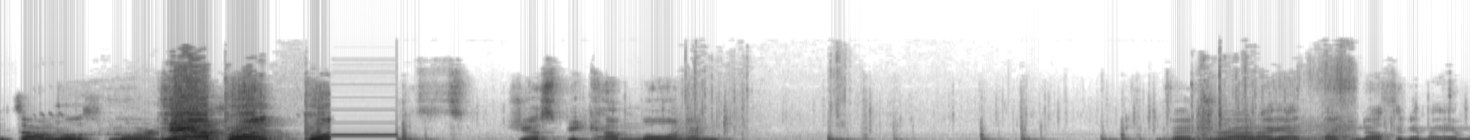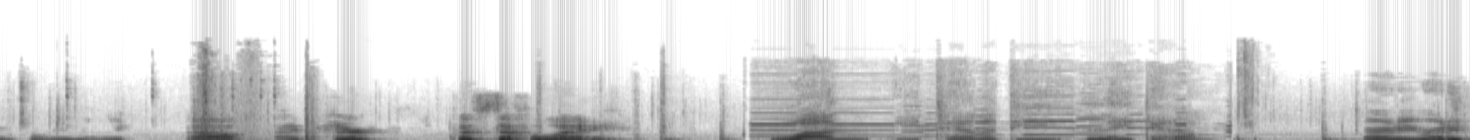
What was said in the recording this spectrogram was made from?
it's almost morning. yeah, but, but. It's just become morning. Venture out. I got, like, nothing in my inventory, really. Oh, I better put stuff away. One eternity later. Alright, are ready?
